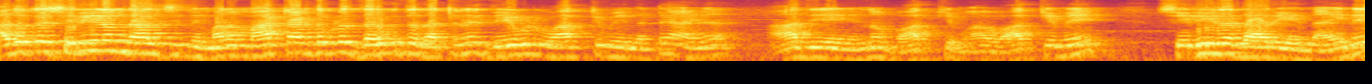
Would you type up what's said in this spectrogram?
అదొక శరీరం దాల్చింది. మనం మాట్లాడితే కూడా జరుగుతుంది. అట్లనే దేవుడి వాక్యం ఏంటంటే ఆయన ఆది అయిన వాక్యం. ఆ వాక్యమే శరీరధారి అయింది. ఆయనే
